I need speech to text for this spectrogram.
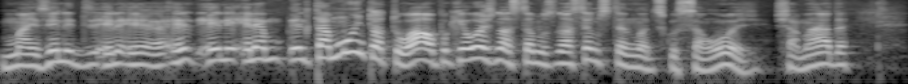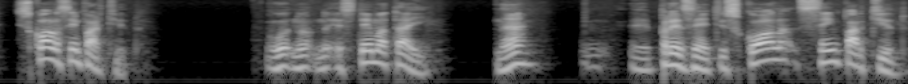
mas ele ele ele ele ele, é, ele tá muito atual porque hoje nós estamos nós estamos tendo uma discussão hoje chamada escola sem partido esse tema está aí né? É, presente escola sem partido.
